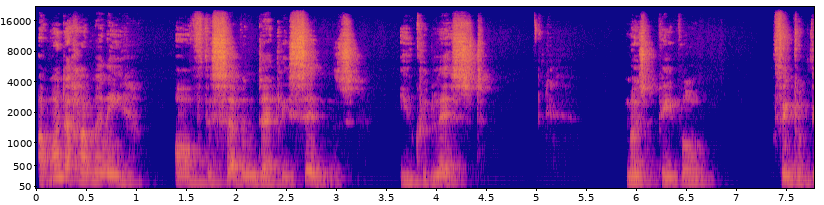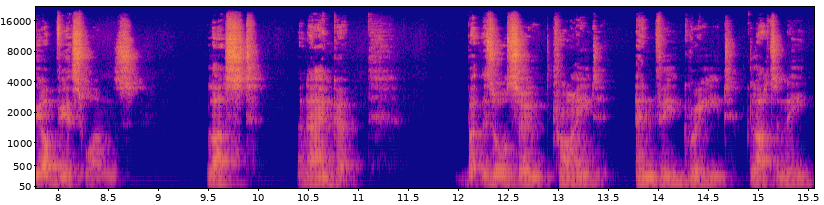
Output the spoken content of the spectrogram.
I wonder how many of the seven deadly sins you could list. Most people think of the obvious ones lust and anger, but there's also pride, envy, greed, gluttony,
